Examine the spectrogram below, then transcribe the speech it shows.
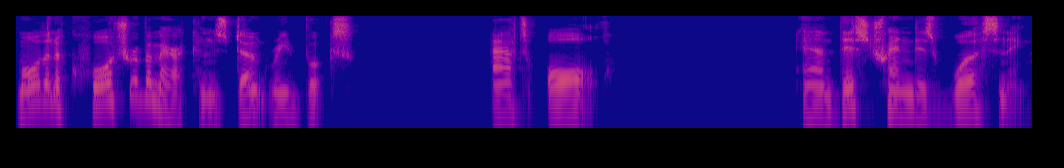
More than a quarter of Americans don't read books at all. And this trend is worsening.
